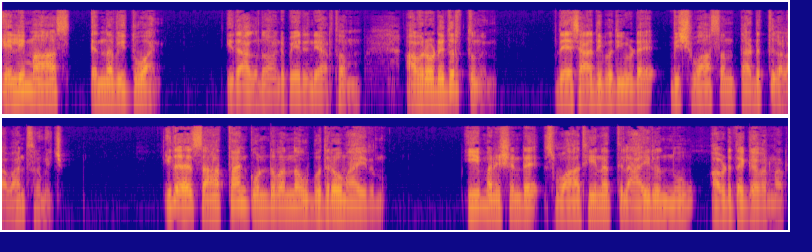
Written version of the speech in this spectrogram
എലിമാസ് എന്ന വിദ്വാൻ ഇതാകുന്നു അവന്റെ പേരിന്റെ അർത്ഥം അവരോട് എതിർത്തു നിന്നു. ദേശാധിപതിയുടെ വിശ്വാസം തടുത്തു കളവാൻ ശ്രമിച്ചു. ഇത് സാത്താൻ കൊണ്ടുവന്ന ഉപദ്രവമായിരുന്നു. ഈ മനുഷ്യന്റെ സ്വാധീനത്തിലായിരുന്നു അവിടുത്തെ ഗവർണർ.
